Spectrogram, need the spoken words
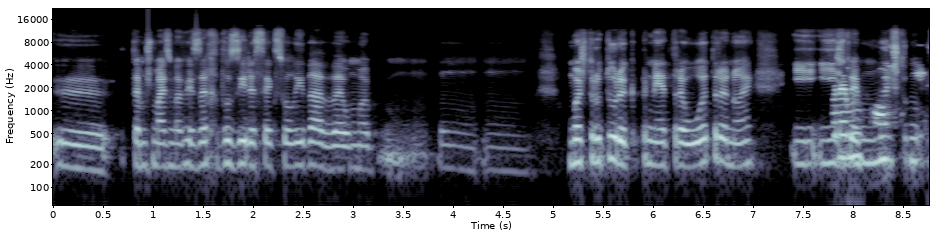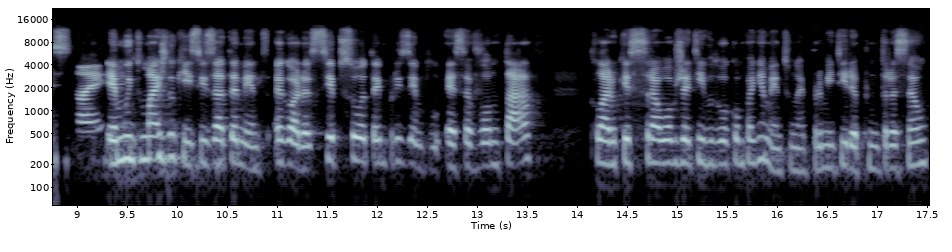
uh, estamos mais uma vez a reduzir a sexualidade a uma, um, um uma estrutura que penetra outra, não é? E, e isto é, é muito, mais do que isso, é? É muito mais do que isso, exatamente. Agora, se a pessoa tem, por exemplo, essa vontade, claro que esse será o objetivo do acompanhamento, não é? Permitir a penetração.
